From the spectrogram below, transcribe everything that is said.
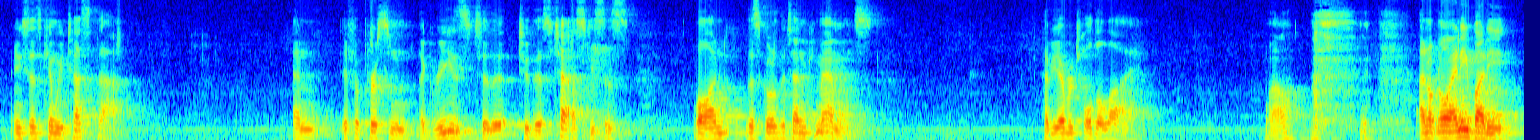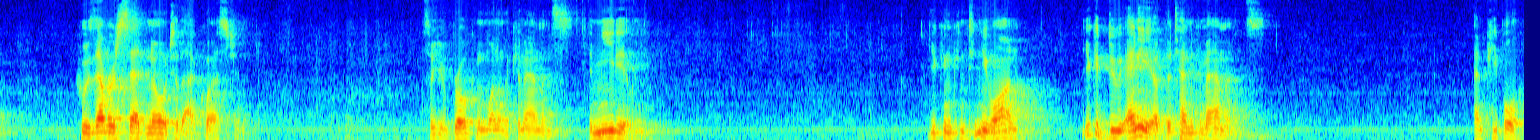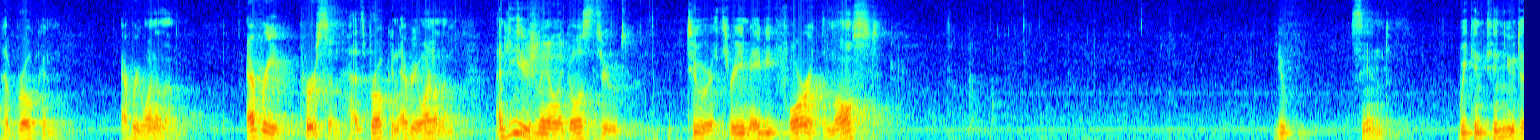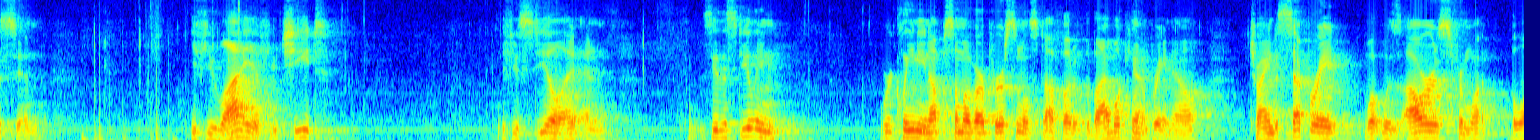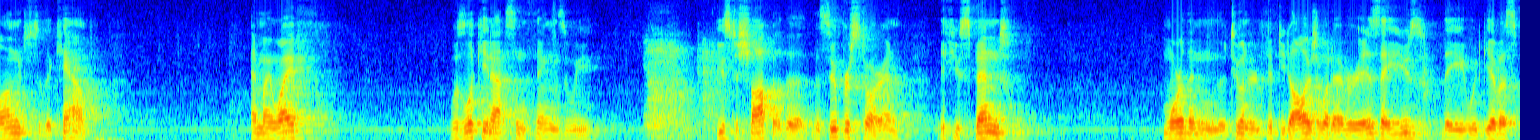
And he says, Can we test that? And if a person agrees to, the, to this test, he says, Well, I'm, let's go to the Ten Commandments. Have you ever told a lie? Well, I don't know anybody who's ever said no to that question. So you've broken one of the commandments immediately. You can continue on. You could do any of the Ten Commandments. And people have broken every one of them. Every person has broken every one of them. And he usually only goes through two or three, maybe four at the most. You've sinned. We continue to sin. If you lie, if you cheat, if you steal, and see the stealing, we're cleaning up some of our personal stuff out of the Bible camp right now, trying to separate what was ours from what belonged to the camp. And my wife was looking at some things we used to shop at the, the superstore, and if you spend more than the $250 or whatever it is, they, use, they would give us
